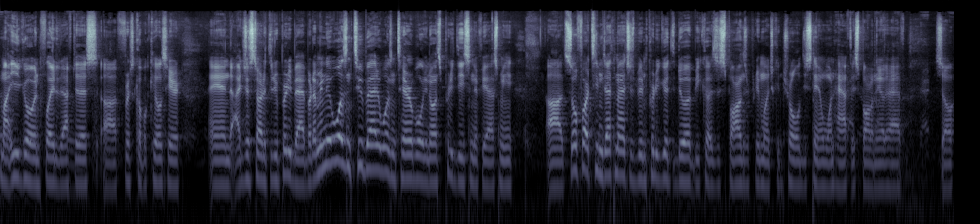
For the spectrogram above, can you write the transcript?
my ego inflated after this uh, first couple kills here, and I just started to do pretty bad. But I mean, it wasn't too bad. It wasn't terrible. You know, it's pretty decent if you ask me. Uh, so far, team deathmatch has been pretty good to do it because the spawns are pretty much controlled. You stay on one half, they spawn on the other half. So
